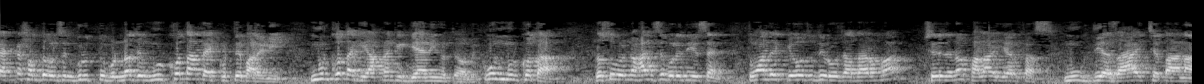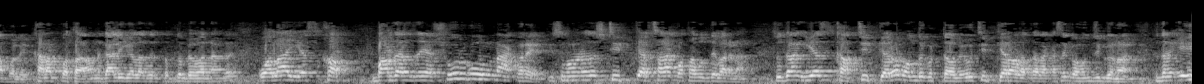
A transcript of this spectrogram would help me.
একটা শব্দ বলছেন গুরুত্বপূর্ণ যে মূর্খতা ত্যাগ করতে পারেনি। মূর্খতা কি? আপনাকে জ্ঞানী হতে হবে। কোন মূর্খতা? রসুল হাদিসে বলে দিয়েছেন, তোমাদের কেউ যদি রোজাদার হয়, সে যেন ফালা ইয়ারফাস, মুখ দিয়া যা ইচ্ছে তা না বলে। খারাপ কথা মানে গালি গালাজের শব্দ ব্যবহার না করে ওলা ইয়াস খপ বাজারে যাইয়া সুরগোল না করে, কিছু মানুষ চিৎকার ছাড়া কথা বলতে পারে না। সুতরাং ইয়াস খাপ চিৎকারও বন্ধ করতে হবে, ওই চিৎকার আল্লাহ তালার কাছে গ্রহণযোগ্য নয়। সুতরাং এই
